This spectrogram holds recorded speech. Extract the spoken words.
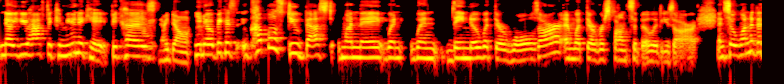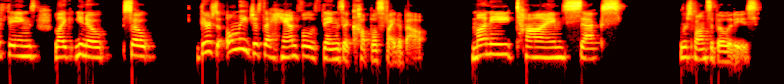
no, you have to communicate because I, I don't. you know because couples do best when they when when they know what their roles are and what their responsibilities are. And so one of the things like you know so there's only just a handful of things that couples fight about. Money time sex responsibilities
